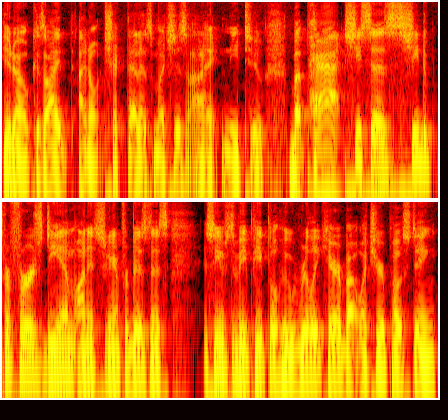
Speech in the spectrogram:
You know, because I I don't check that as much as I need to. But Pat, she says she prefers DM on Instagram for business. It seems to be people who really care about what you're posting.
